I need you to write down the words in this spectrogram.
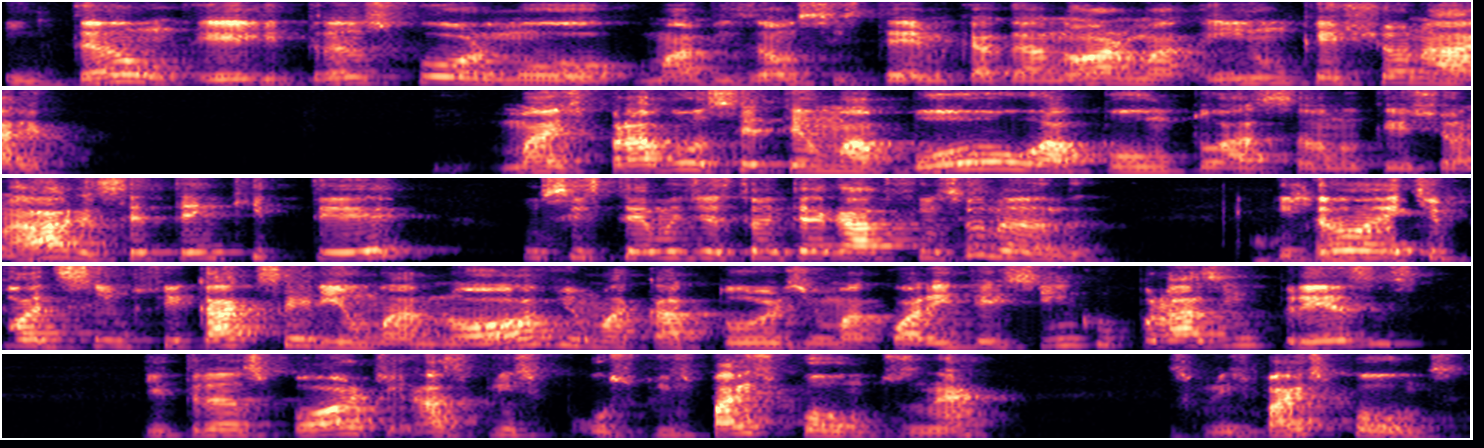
Então, ele transformou uma visão sistêmica da norma em um questionário. Mas para você ter uma boa pontuação no questionário, você tem que ter um sistema de gestão integrado funcionando. Então, a gente pode simplificar que seria uma 9, uma 14 uma 45 para as empresas de transporte, as, os principais pontos, né? Os principais pontos.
